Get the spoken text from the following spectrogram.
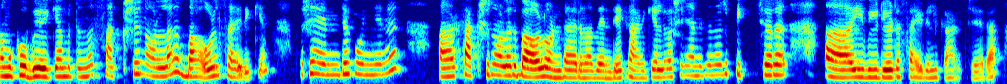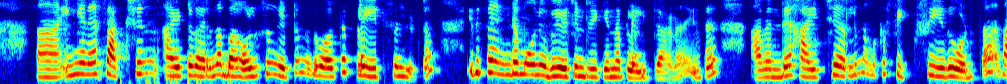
നമുക്ക് ഉപയോഗിക്കാൻ പറ്റുന്ന സക്ഷൻ ഉള്ള ബൗൾസ് ആയിരിക്കും. പക്ഷേ എന്റെ കുഞ്ഞിന് സക്ഷൻ ഉള്ള ഒരു ബൗൾ ഉണ്ടായിരുന്നു അത് എന്റെ കാണിക്കില്ല പക്ഷെ ഞാൻ ഇതിനൊരു പിക്ചർ ഈ വീഡിയോയുടെ സൈഡിൽ കാണിച്ചു തരാം. ഇങ്ങനെ സക്ഷൻ ആയിട്ട് വരുന്ന ബൗൾസും കിട്ടും ഇതുപോലത്തെ പ്ലേറ്റ്സും കിട്ടും. ഇതിപ്പോൾ എന്റെ മോൻ ഉപയോഗിച്ചുകൊണ്ടിരിക്കുന്ന പ്ലേറ്റ് ആണ്. ഇത് അവന്റെ ഹൈ ചെയറിൽ നമുക്ക് ഫിക്സ് ചെയ്ത് കൊടുത്താൽ അത്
